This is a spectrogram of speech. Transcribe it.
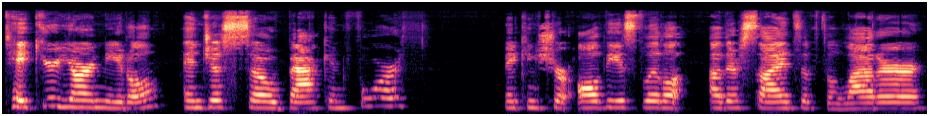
take your yarn needle and just sew back and forth, making sure all these little other sides of the ladder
